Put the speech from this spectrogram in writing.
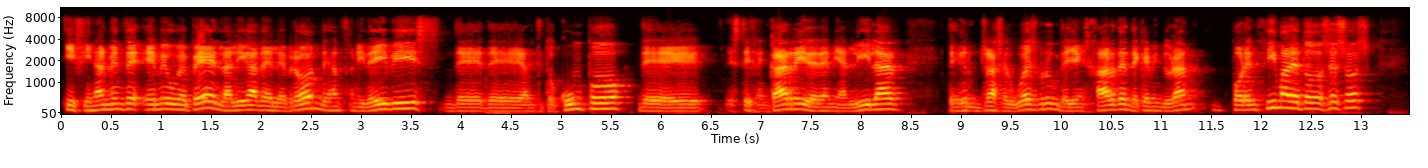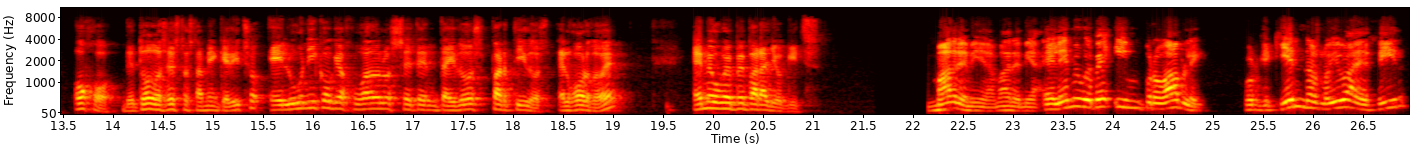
Y finalmente MVP en la liga de LeBron, de Anthony Davis, de, de Antetokounmpo, de Stephen Curry, de Damian Lillard, de Russell Westbrook, de James Harden, de Kevin Durant. Por encima de todos esos, ojo, de todos estos también que he dicho, el único que ha jugado los 72 partidos, el gordo, ¿eh? MVP para Jokic. Madre mía, madre mía. El MVP improbable, porque ¿quién nos lo iba a decir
